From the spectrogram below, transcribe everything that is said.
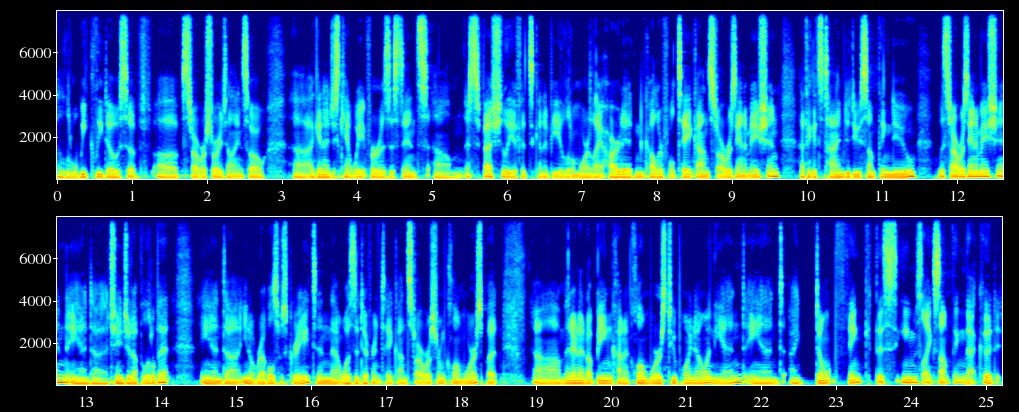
a little weekly dose of of Star Wars storytelling. So uh, again, I just can't wait for Resistance, um, especially if it's going to be a little more lighthearted and colorful take on Star Wars animation. I think it's time to do something new with Star Wars animation and uh, change it up a little bit. And uh, you know, Rebels was great, and that was a different take on Star Wars from Clone Wars, but um, it ended up being kind of Clone Wars 2.0 in the end. And I don't think this seems like something something that could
